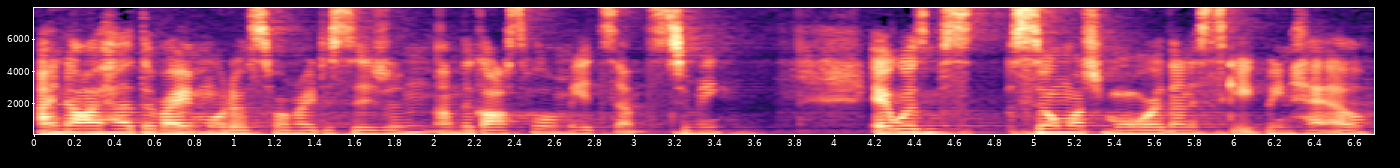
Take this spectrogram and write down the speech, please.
I know I had the right motives for my decision, and the gospel made sense to me. It was so much more than escaping hell.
